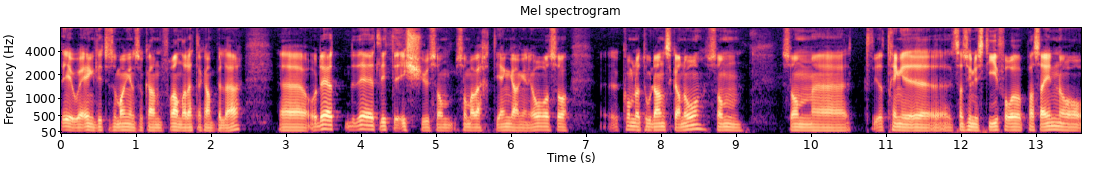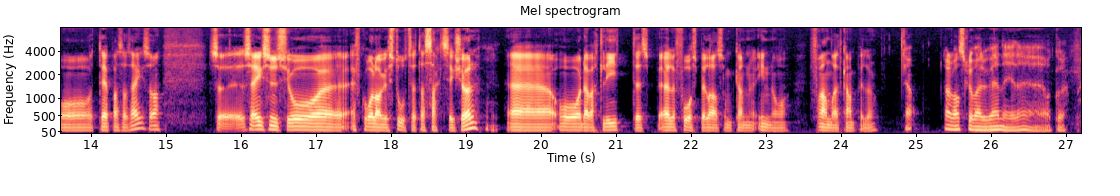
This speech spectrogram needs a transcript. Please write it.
det er jo egentlig ikke så mange som kan forandre dette kampbildet. her. Uh, og det, det, er et lite issue som, som har vært gjengangen i år. Og så uh, kom det to dansker nå som, som uh, trenger sannsynligvis tid for å passe inn og, og tilpasse seg. Så, så, så jeg syns jo FK-laget stort sett har sagt seg sjøl. og det har vært lite, eller få spillere som kan inn og forandre et kampbilde. Ja, det er vanskelig å være uenig i det. Oddgård.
